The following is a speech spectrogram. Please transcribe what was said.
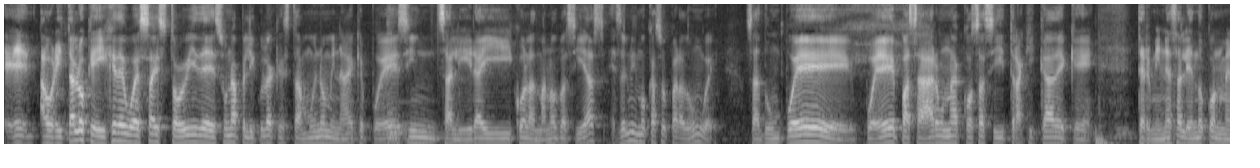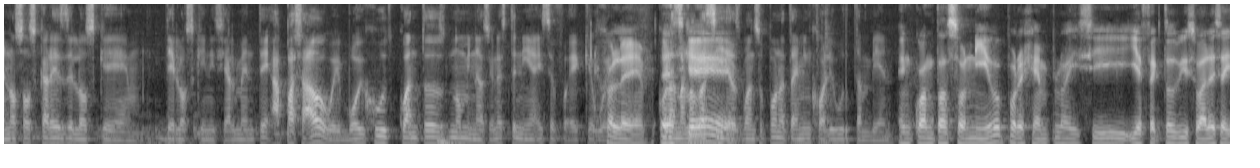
eh, ahorita lo que dije de West Side Story de es una película que está muy nominada y que puede sin salir ahí con las manos vacías, es el mismo caso para güey. O sea, Dune puede, puede pasar una cosa así trágica de que termine saliendo con menos Oscars de los que, de los que inicialmente. Ha pasado, güey. Boyhood, ¿cuántas nominaciones tenía y se fue? Que, güey. Híjole, Con las manos que- vacías. Once Upon a Time in Hollywood también. En cuanto a sonido, por ejemplo, ahí sí, y efectos visuales, ahí,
